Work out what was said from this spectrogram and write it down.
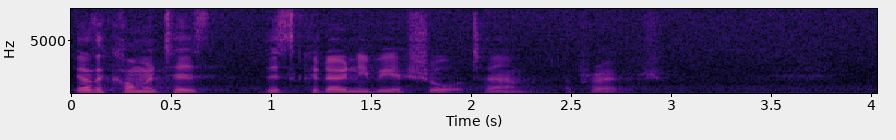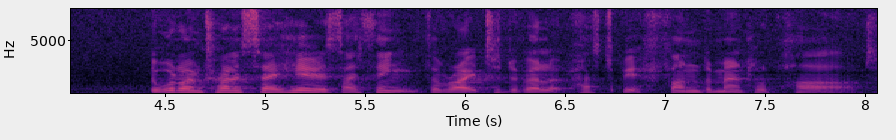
The other comment is this could only be a short-term approach. So what I'm trying to say here is I think the right to develop has to be a fundamental part,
